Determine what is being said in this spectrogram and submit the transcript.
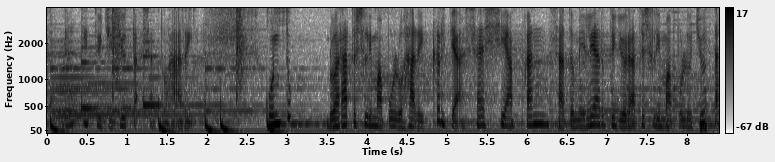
berarti 7 juta satu hari. Untuk 250 hari kerja, saya siapkan 1 miliar 750 juta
